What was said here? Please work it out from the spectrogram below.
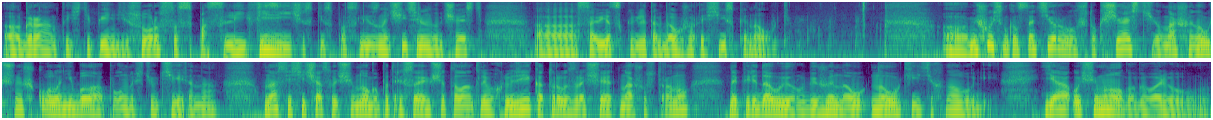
э, гранты и стипендии Сороса спасли, физически спасли значительную часть э, советской или тогда уже российской науки. Э, Мишустин констатировал, что, к счастью, наша научная школа не была полностью утеряна. У нас и сейчас очень много потрясающе талантливых людей, которые возвращают нашу страну на передовые рубежи нау- науки и технологий. Я очень много говорю,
